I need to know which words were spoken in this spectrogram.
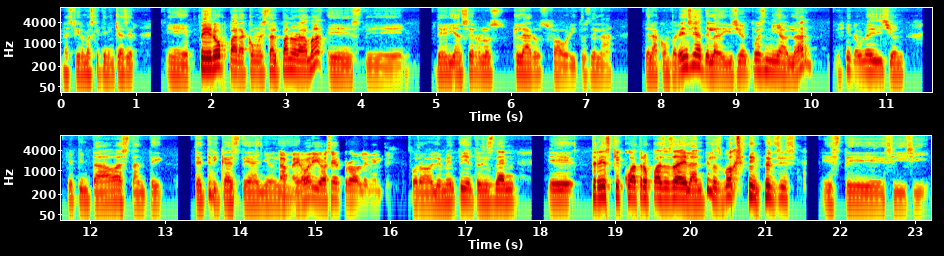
las firmas que tienen que hacer. Eh, pero para cómo está el panorama, este, deberían ser los claros favoritos de la, de la conferencia. De la división, pues ni hablar. Era una división que pintaba bastante tétrica este año. La peor iba a ser probablemente. Probablemente, y entonces dan eh, tres que cuatro pasos adelante los Bucks. Entonces, este, sí, sí.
